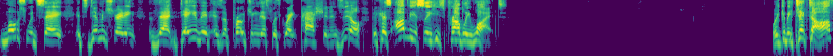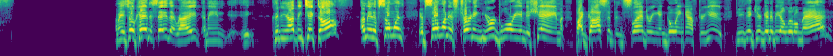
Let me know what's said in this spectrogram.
most would say, it's demonstrating that David is approaching this with great passion and zeal because obviously he's probably what? We could be ticked off. I mean, it's okay to say that, right? I mean, could he not be ticked off? I mean, if someone if someone is turning your glory into shame by gossip and slandering and going after you, do you think you're going to be a little mad?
